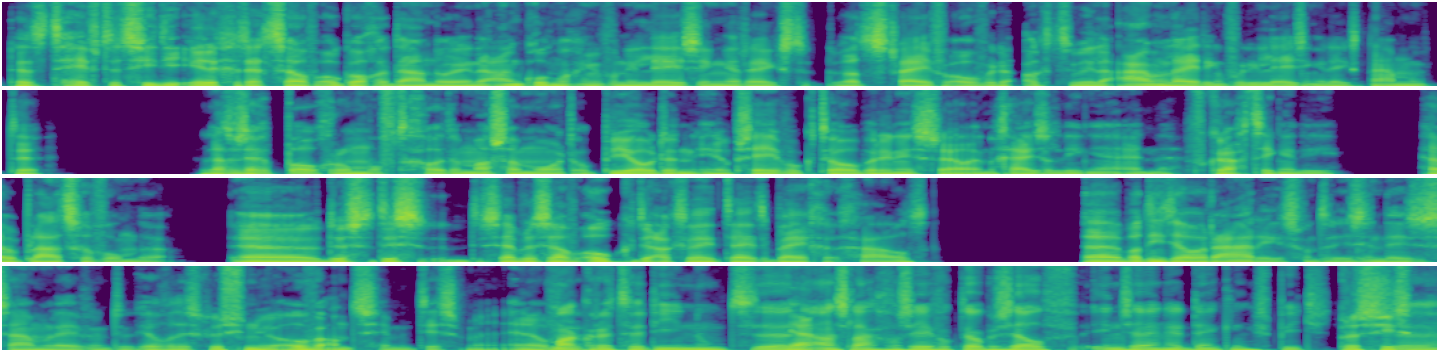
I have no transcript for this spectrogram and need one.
Dat heeft het Sidi eerlijk gezegd zelf ook al gedaan door in de aankondiging van die lezingenreeks wat te schrijven over de actuele aanleiding voor die lezingenreeks, namelijk de, laten we zeggen, pogrom of de grote massamoord op Joden in, op 7 oktober in Israël en de gijzelingen en de verkrachtingen die hebben plaatsgevonden. Eh, dus het is, ze hebben zelf ook de actualiteit bij ge- gehaald. Eh, wat niet heel raar is, want er is in deze samenleving natuurlijk heel veel discussie nu over antisemitisme. En over, Mark Rutte die noemt eh, de aanslagen van 7 oktober zelf in zijn herdenkingsspeech. Precies. Dus,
